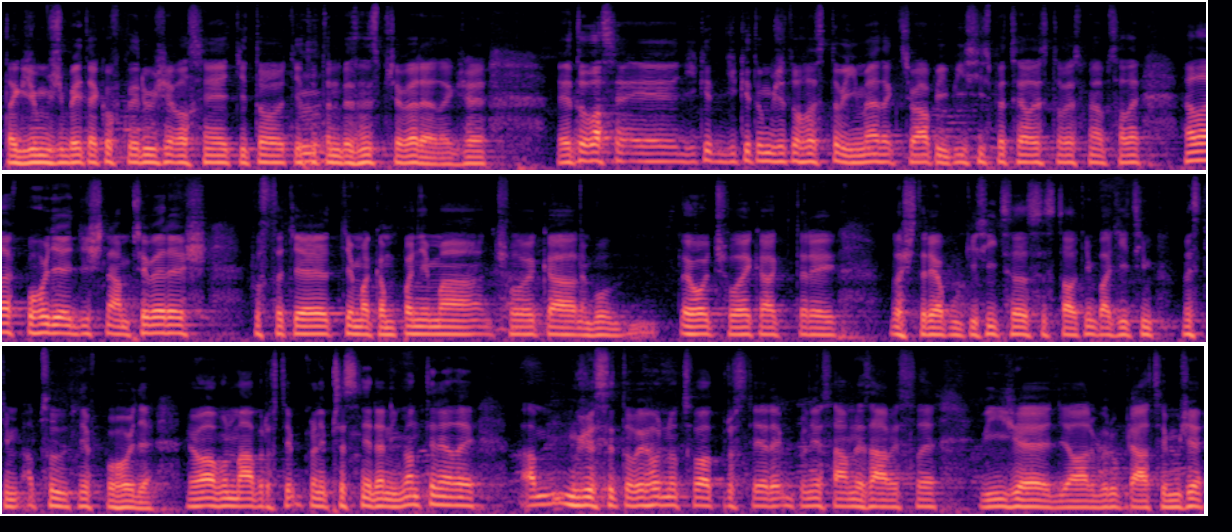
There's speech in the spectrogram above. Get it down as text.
takže může být jako v klidu, že vlastně ti to, ti to hmm. ten biznis přivede, takže je to vlastně i díky, díky tomu, že tohle to víme, tak třeba PPC specialistovi jsme napsali, hele, v pohodě, když nám přivedeš podstatě těma kampaněma člověka, nebo jeho člověka, který za 4,5 tisíce se stal tím platícím, my s tím absolutně v pohodě. Jo, a on má prostě úplně přesně daný mantinely a může si to vyhodnocovat, prostě jede úplně sám nezávisle, ví, že dělá dobrou práci, může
